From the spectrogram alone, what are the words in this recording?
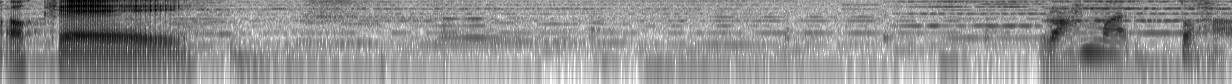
Oke. Okay. Rahmat Toha.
